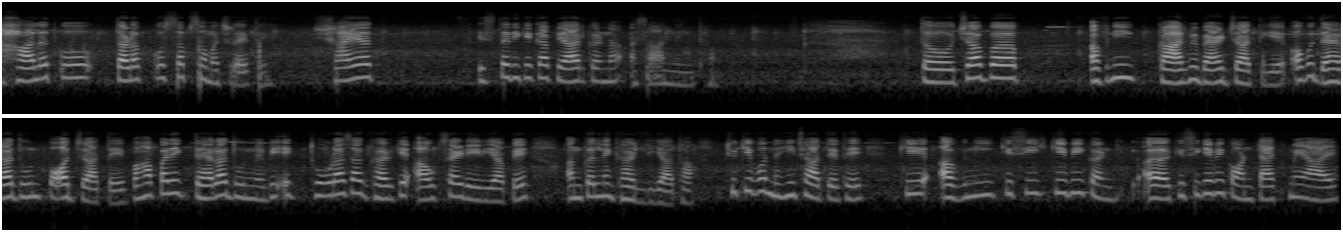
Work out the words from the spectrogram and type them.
हालत को, तड़प को सब समझ रहे थे। शायद इस तरीके का प्यार करना आसान नहीं था। तो जब अवनी कार में बैठ जाती है और वो देहरादून पहुँच जाते हैं। वहाँ पर एक देहरादून में भी एक थोड़ा सा घर के आउटसाइड एरिया पे अंकल ने घर लिया था, क्योंकि वो नहीं चाहते थे कि अवनी किसी की भी किसी के भी कांटेक्ट में आए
